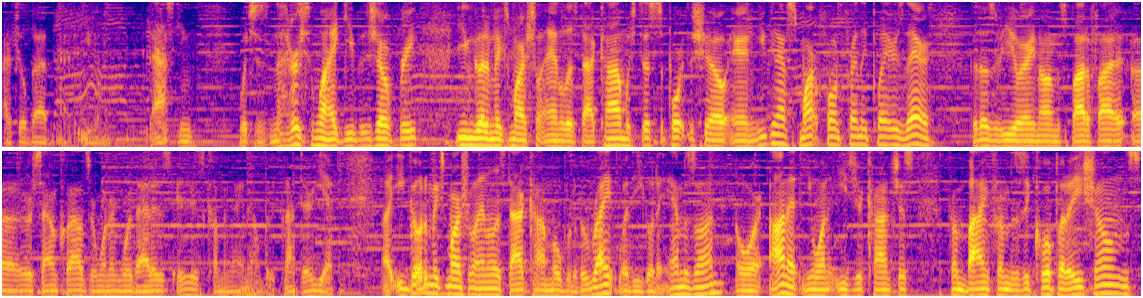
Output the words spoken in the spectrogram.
I feel bad even asking which is another reason why I keep the show free. You can go to mixedmartialanalyst.com, which does support the show, and you can have smartphone friendly players there. For those of you who ain't on the Spotify uh, or SoundClouds or wondering where that is, it is coming right now, but it's not there yet. Uh, you go to mixedmartialanalyst.com over to the right, whether you go to Amazon or Onnit, you want to ease your conscience from buying from the corporations.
